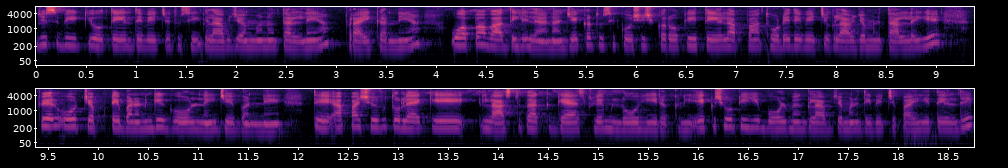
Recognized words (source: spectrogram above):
ਜਿਸ ਵੀ ਘਿਓ ਤੇਲ ਦੇ ਵਿੱਚ ਤੁਸੀਂ ਗੁਲਾਬ ਜਾਮਨ ਤਲਨੇ ਆ ਫਰਾਈ ਕਰਨੇ ਆ, ਉਹ ਆਪਾਂ ਵੱਧ ਹੀ ਲੈਣਾ। ਜੇਕਰ ਤੁਸੀਂ ਕੋਸ਼ਿਸ਼ ਕਰੋ ਕਿ ਤੇਲ ਆਪਾਂ ਥੋੜੇ ਦੇ ਵਿੱਚ ਗੁਲਾਬ ਜਾਮਨ ਤਲ ਲਈਏ, ਫਿਰ ਉਹ ਚਪਟੇ ਬਣਨਗੇ, ਗੋਲ ਨਹੀਂ ਜੇ ਬਣਨੇ। ਤੇ ਆਪਾਂ ਸ਼ੁਰੂ ਤੋਂ ਲੈ ਕੇ ਲਾਸਟ ਤੱਕ ਗੈਸ ਫਲੇਮ ਲੋ ਹੀ ਰੱਖਣੀ। ਇੱਕ ਛੋਟੀ ਜੀ ਬੋਲ ਮੈਂ ਗੁਲਾਬ ਜਾਮਨ ਦੇ ਵਿੱਚ ਪਾਈਏ ਤੇਲ ਦੇ।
